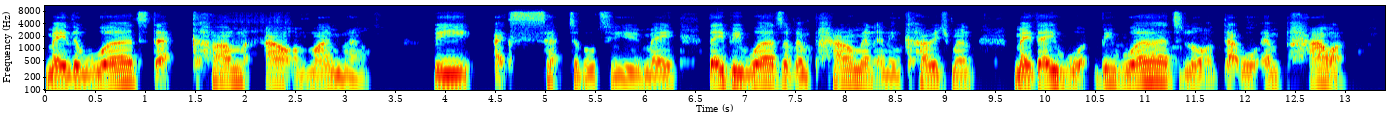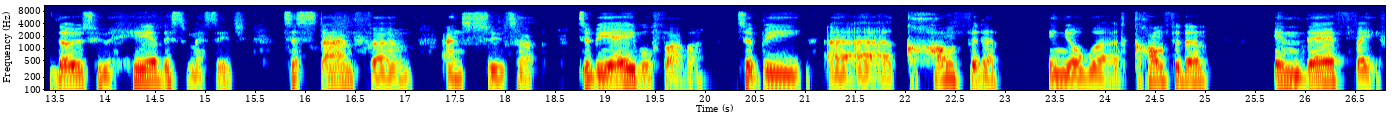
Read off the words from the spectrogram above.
May the words that come out of my mouth be acceptable to you. May they be words of empowerment and encouragement. May they be words, Lord, that will empower those who hear this message to stand firm and suit up, to be able, Father, to be uh, uh, confident in your word, confident in their faith,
